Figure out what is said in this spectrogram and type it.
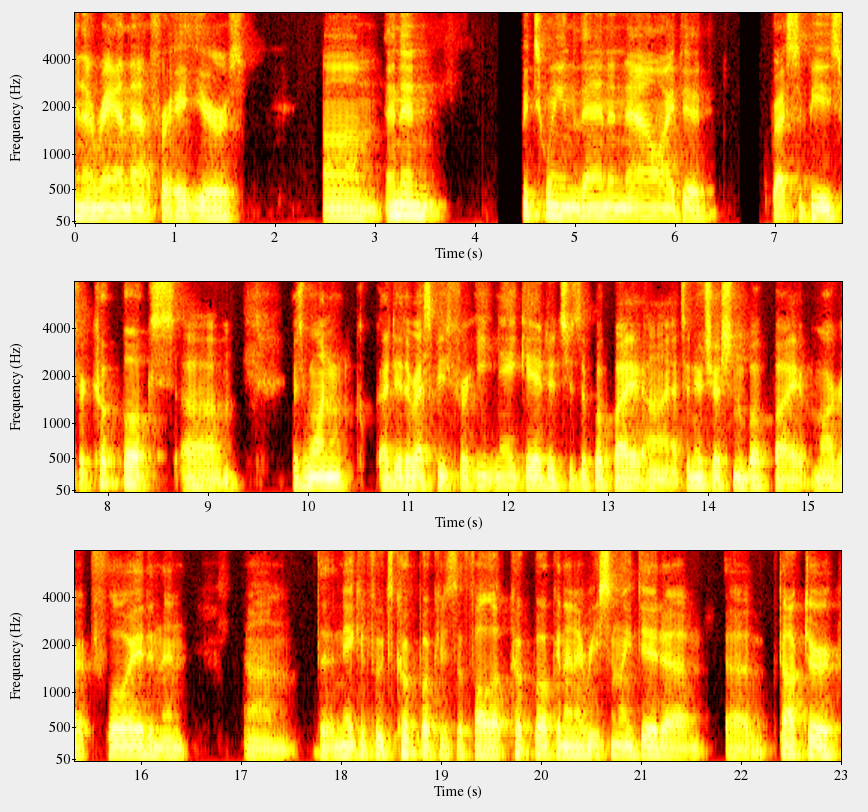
and I ran that for eight years. Um, and then between then and now, I did recipes for cookbooks. Um, there's one I did the recipes for Eat Naked, which is a book by uh, it's a nutritional book by Margaret Floyd, and then um, the Naked Foods Cookbook is the follow up cookbook. And then I recently did um, uh, Dr.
